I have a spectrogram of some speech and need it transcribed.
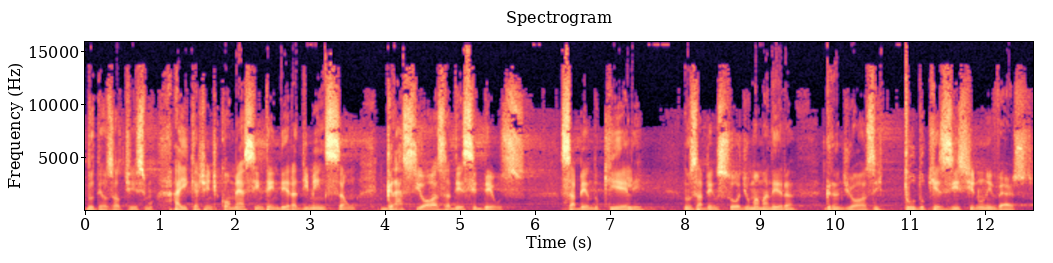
do Deus Altíssimo. Aí que a gente começa a entender a dimensão graciosa desse Deus, sabendo que Ele nos abençoou de uma maneira grandiosa. Tudo que existe no universo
